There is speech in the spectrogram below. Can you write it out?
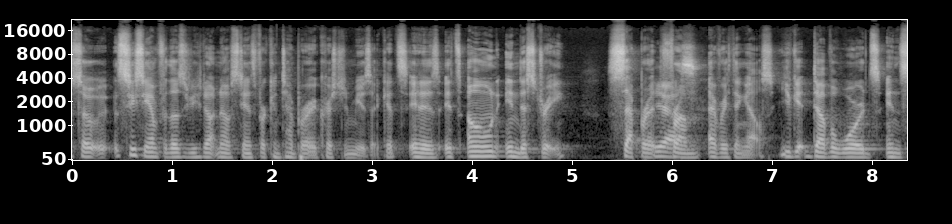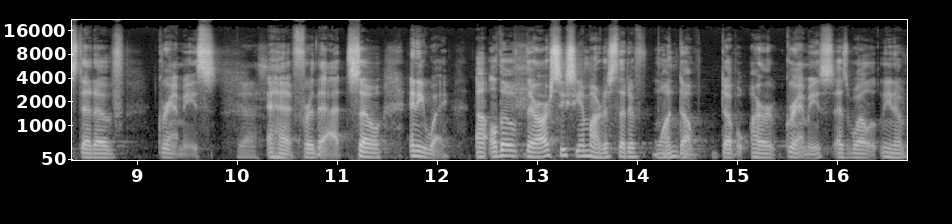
so CCM for those of you who don't know stands for contemporary Christian music. It's it is its own industry separate Yes. from everything else. You get Dove Awards instead of Grammys Yes. uh, for that. So anyway, uh, although there are CCM artists that have won double, double or Grammys as well, you know,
